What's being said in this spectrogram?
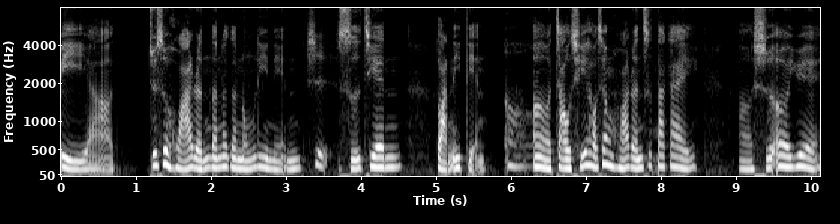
比啊，就是华人的那个农历年是时间短一点哦。呃，早期好像华人是大概呃十二月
